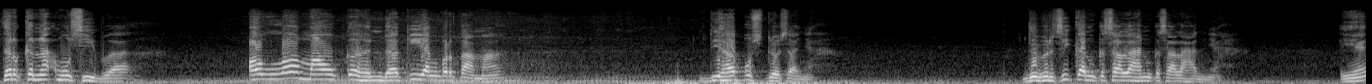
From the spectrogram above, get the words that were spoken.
terkena musibah Allah mau kehendaki yang pertama dihapus dosanya dibersihkan kesalahan-kesalahannya. Ya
